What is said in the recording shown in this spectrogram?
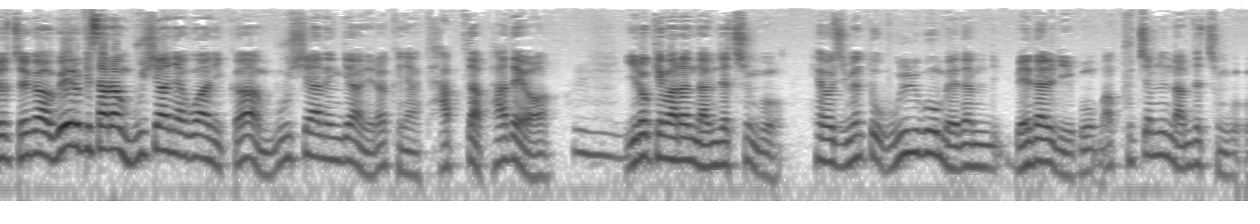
그래서 제가 왜 이렇게 사람 무시하냐고 하니까 무시하는 게 아니라 그냥 답답하대요. 음. 이렇게 말하는 남자친구 헤어지면 또 울고 매달, 매달리고 막 붙잡는 남자친구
